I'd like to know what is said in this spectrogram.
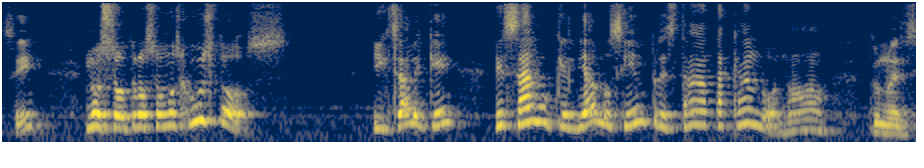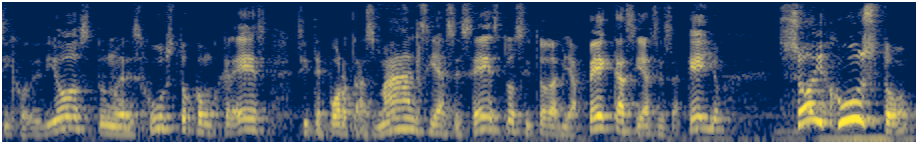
¿sí? Nosotros somos justos. ¿Y sabe qué? Es algo que el diablo siempre está atacando. No, tú no eres hijo de Dios, tú no eres justo, ¿cómo crees? Si te portas mal, si haces esto, si todavía pecas, si haces aquello. Soy justo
